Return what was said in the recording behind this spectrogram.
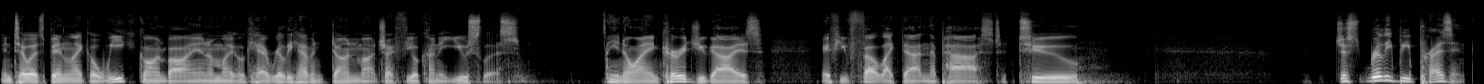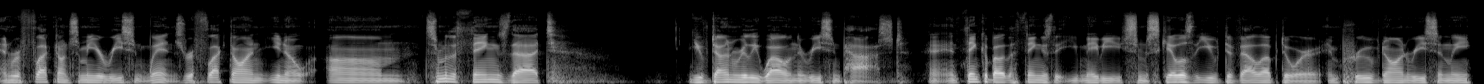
until it's been like a week gone by. And I'm like, okay, I really haven't done much. I feel kind of useless. You know, I encourage you guys, if you felt like that in the past, to just really be present and reflect on some of your recent wins. Reflect on, you know, um, some of the things that you've done really well in the recent past. And think about the things that you maybe some skills that you've developed or improved on recently.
